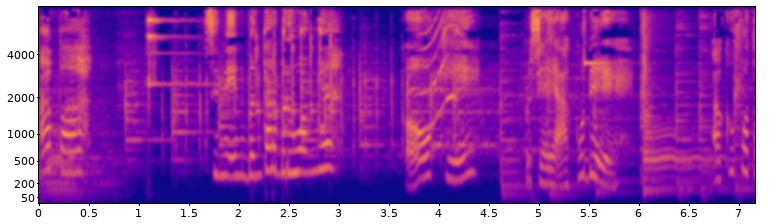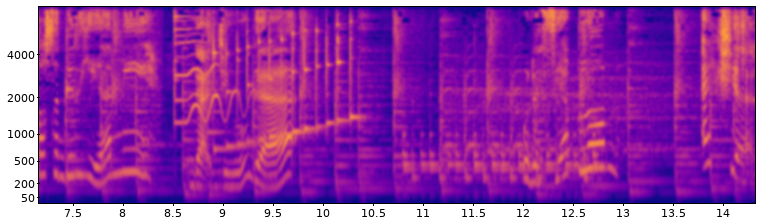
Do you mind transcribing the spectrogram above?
Apa? Siniin bentar beruangnya. Oke, percaya aku deh. Aku foto sendirian nih. Nggak juga. Udah siap belum? Action!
